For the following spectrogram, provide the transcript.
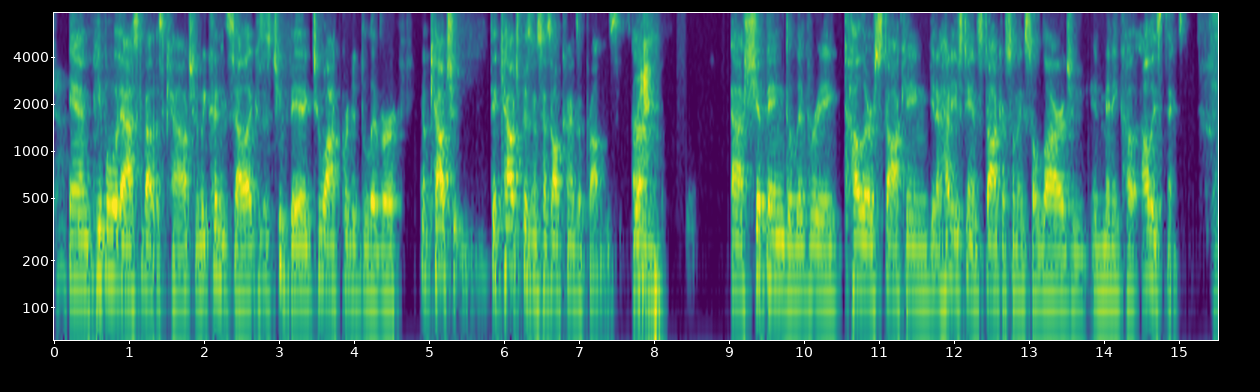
Yeah. and people would ask about this couch and we couldn't sell it because it's too big too awkward to deliver. You know couch the couch business has all kinds of problems. Right. um, uh, shipping delivery color stocking you know how do you stay in stock of something so large and in many color all these things Yeah.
